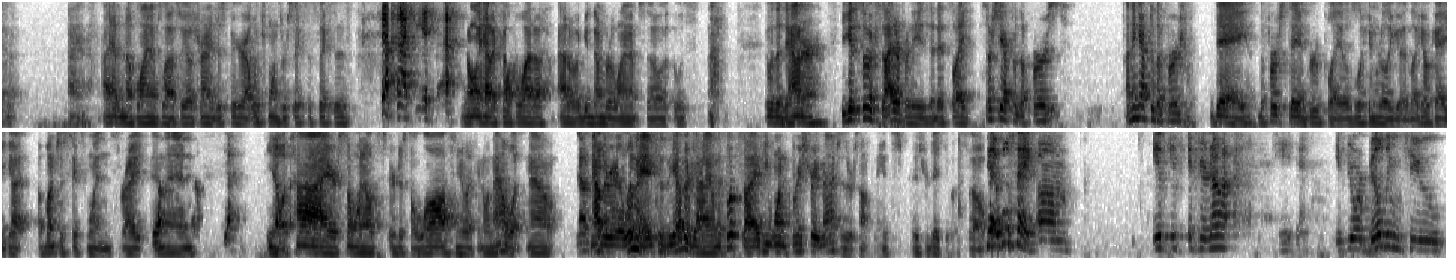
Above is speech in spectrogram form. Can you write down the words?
I, had enough lineups last week. I was trying to just figure out which ones were six to sixes. yeah. I only had a couple out of out of a good number of lineups, so it was it was a downer. You get so excited for these, and it's like, especially after the first, I think after the first day, the first day of group play, it was looking really good. Like, okay, you got a bunch of six wins, right? Yep. And then, yeah. you know, a tie or someone else or just a loss, and you're like, no, now what? Now now, now they're eliminated because the other guy on the flip side, he won three straight matches or something. It's it's ridiculous. So yeah, we'll say um, if if if you're not if you're building to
